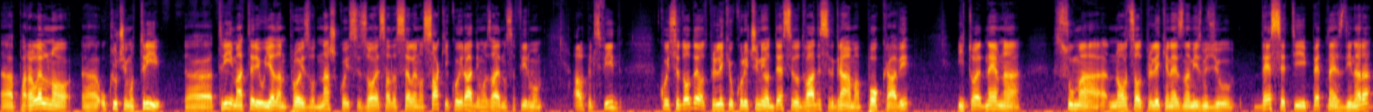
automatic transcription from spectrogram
a, paralelno a, uključimo tri a, tri materije u jedan proizvod naš koji se zove sada Seleno Saki koji radimo zajedno sa firmom Alpex Feed koji se dodaje otprilike u količini od 10 do 20 grama po kravi i to je dnevna suma novca otprilike, ne znam, između 10 i 15 dinara,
